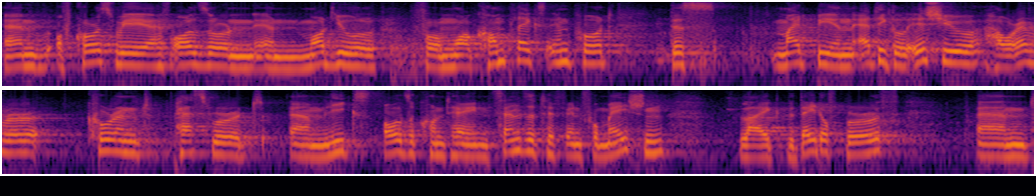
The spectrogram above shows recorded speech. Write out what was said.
And of course, we have also a module for more complex input. This might be an ethical issue. However, current password um, leaks also contain sensitive information like the date of birth And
